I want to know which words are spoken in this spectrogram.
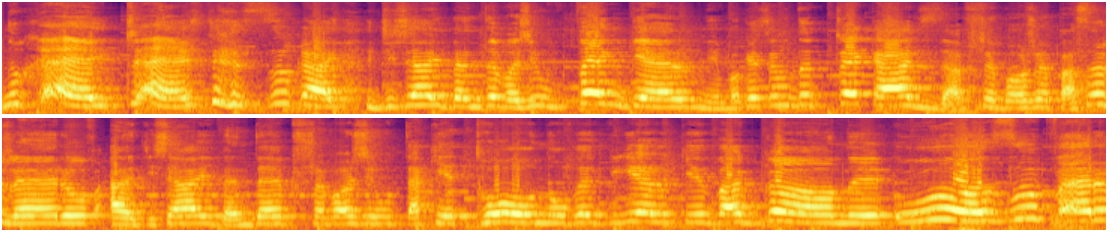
No hej, cześć! Słuchaj, dzisiaj będę woził węgiel! Nie mogę się doczekać! Zawsze wożę pasażerów, a dzisiaj będę przewoził takie tonowe, wielkie wagony! O, super!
